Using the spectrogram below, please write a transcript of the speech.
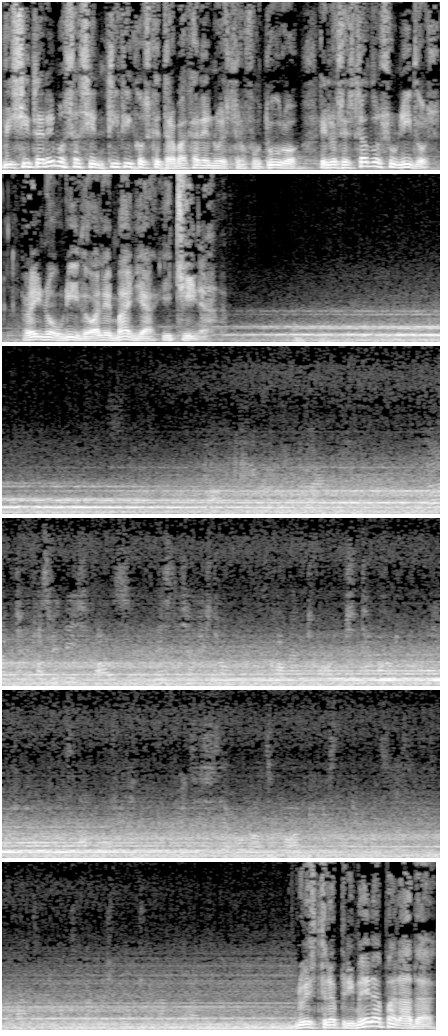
visitaremos a científicos que trabajan en nuestro futuro en los Estados Unidos, Reino Unido, Alemania y China. Nuestra primera parada,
